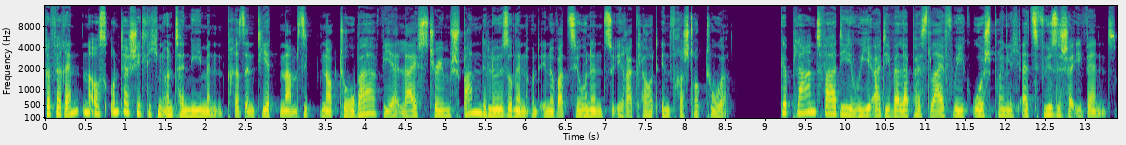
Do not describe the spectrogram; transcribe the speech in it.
Referenten aus unterschiedlichen Unternehmen präsentierten am 7. Oktober via Livestream spannende Lösungen und Innovationen zu ihrer Cloud-Infrastruktur. Geplant war die We Are Developers Live Week ursprünglich als physischer Event,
